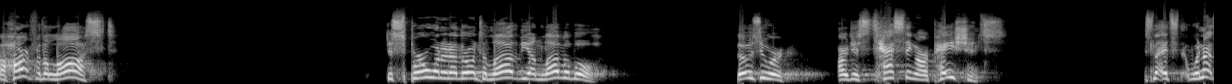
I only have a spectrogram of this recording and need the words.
a heart for the lost. To spur one another on to love the unlovable. Those who are, are just testing our patience. It's not, it's, we're not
